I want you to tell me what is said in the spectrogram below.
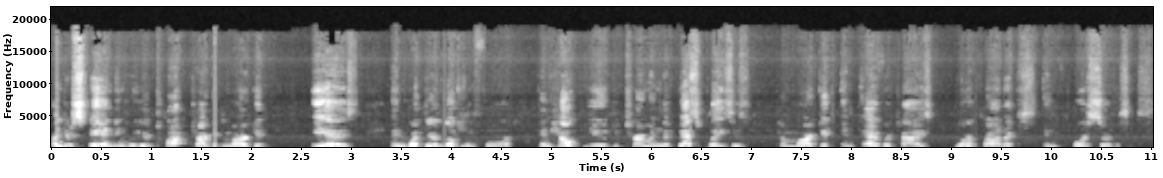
understanding who your ta- target market is and what they're looking for can help you determine the best places to market and advertise your products and or services.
